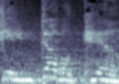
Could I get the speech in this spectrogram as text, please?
Team double kill.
